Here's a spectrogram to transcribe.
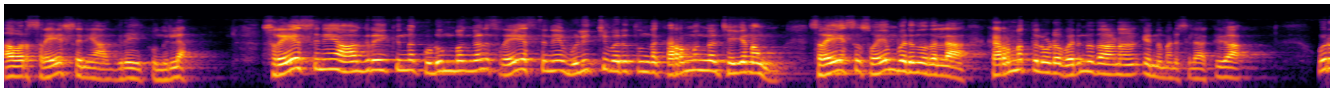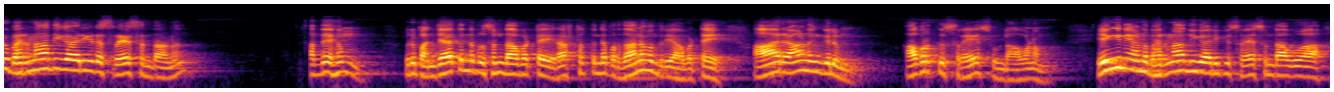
അവർ ശ്രേയസ്സിനെ ആഗ്രഹിക്കുന്നില്ല. ശ്രേയസ്സിനെ ആഗ്രഹിക്കുന്ന കുടുംബങ്ങൾ ശ്രേയസ്സിനെ വിളിച്ചു വരുത്തുന്ന കർമ്മങ്ങൾ ചെയ്യണം. ശ്രേയസ് സ്വയം വരുന്നതല്ല കർമ്മത്തിലൂടെ വരുന്നതാണ് എന്ന് മനസ്സിലാക്കുക. ഒരു ഭരണാധികാരിയുടെ ശ്രേയസ് എന്താണ്? അദ്ദേഹം ഒരു പഞ്ചായത്തിന്റെ പ്രസിഡന്റ് ആവട്ടെ രാഷ്ട്രത്തിന്റെ പ്രധാനമന്ത്രി ആവട്ടെ ആരാണെങ്കിലും അവർക്ക് ശ്രേയസ് ഉണ്ടാവണം എങ്ങനെയാണ് ഭരണാധികാരിക്ക് ശ്രേയസ് ഉണ്ടാവുക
